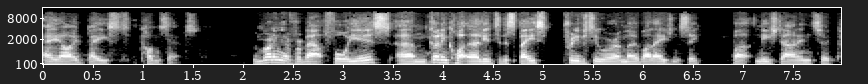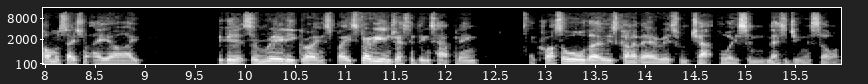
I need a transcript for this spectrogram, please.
AI based concepts. Been running it for about four years. Um, got in quite early into the space. Previously, we were a mobile agency, but niche down into conversational AI because it's a really growing space. Very interesting things happening across all those kind of areas from chat, voice, and messaging and so on.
